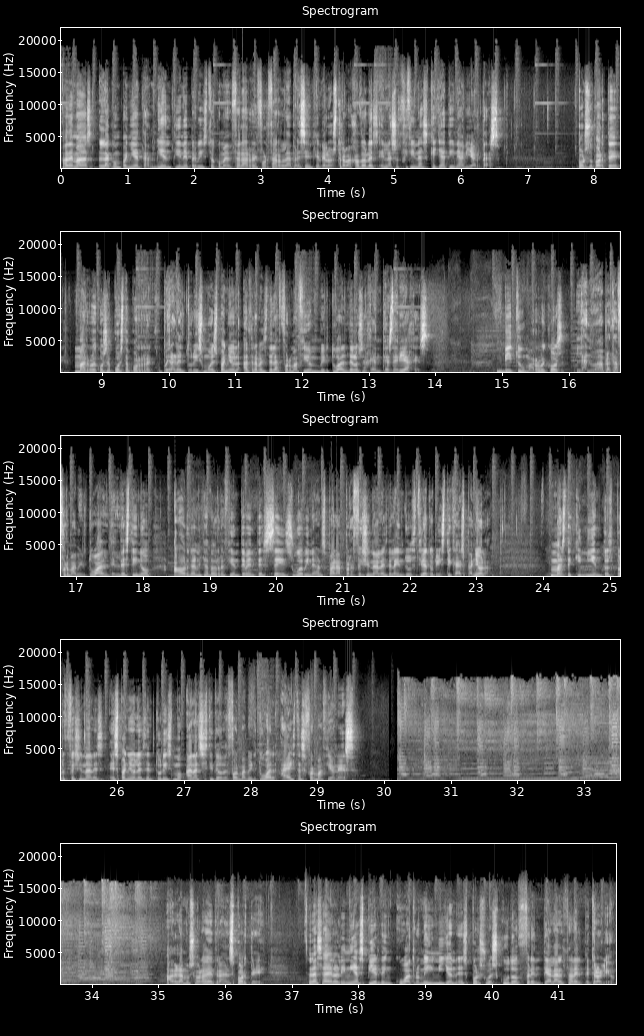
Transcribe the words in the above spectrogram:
Además, la compañía también tiene previsto comenzar a reforzar la presencia de los trabajadores en las oficinas que ya tiene abiertas. Por su parte, Marruecos apuesta por recuperar el turismo español a través de la formación virtual de los agentes de viajes. B2 Marruecos, la nueva plataforma virtual del destino, ha organizado recientemente seis webinars para profesionales de la industria turística española. Más de 500 profesionales españoles del turismo han asistido de forma virtual a estas formaciones. Hablamos ahora de transporte. Las aerolíneas pierden 4.000 millones por su escudo frente al alza del petróleo.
